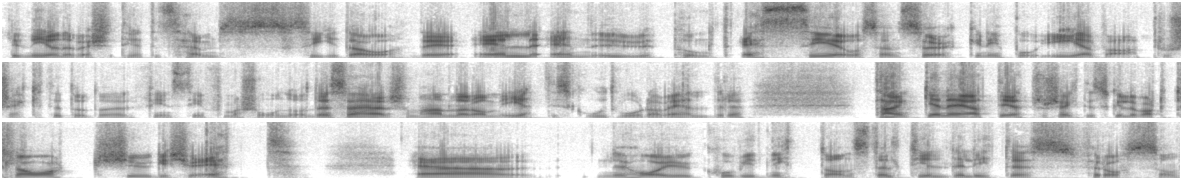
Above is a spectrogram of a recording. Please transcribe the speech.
Linnéuniversitetets hemsida. och Det är lnu.se och sen söker ni på EVA-projektet och där finns det information. Då. Det är så här som handlar om etisk god vård av äldre. Tanken är att det projektet skulle varit klart 2021. Eh, nu har ju covid-19 ställt till det lite för oss som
